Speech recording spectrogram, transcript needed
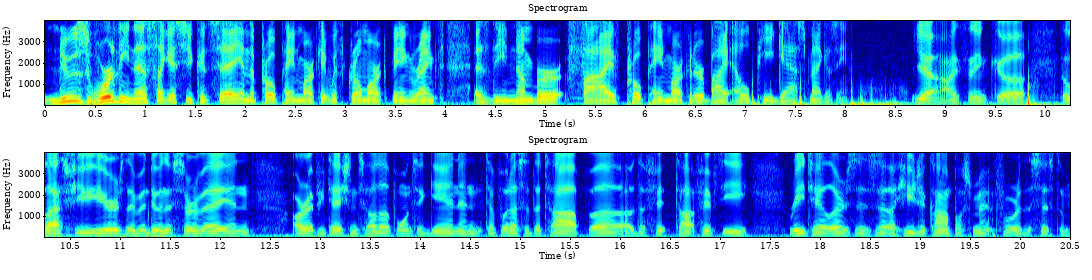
newsworthiness, I guess you could say, in the propane market, with Growmark being ranked as the number five propane marketer by LP Gas Magazine. Yeah, I think uh, the last few years they've been doing this survey and our reputation's held up once again. And to put us at the top uh, of the fi- top 50 retailers is a huge accomplishment for the system.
